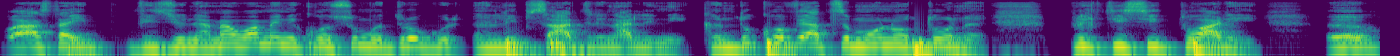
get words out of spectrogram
asta e viziunea mea, oamenii consumă droguri în lipsa adrenalinii. Când duc o viață monotonă, plictisitoare, uh,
